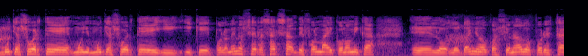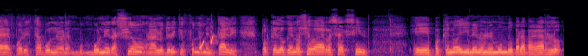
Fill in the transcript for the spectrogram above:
Mucha suerte, muy, mucha suerte y, y que por lo menos se resarza de forma económica eh, los daños ocasionados por esta, por esta vulneración a los derechos fundamentales, porque lo que no se va a resarcir, eh, porque no hay dinero en el mundo para pagarlo,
